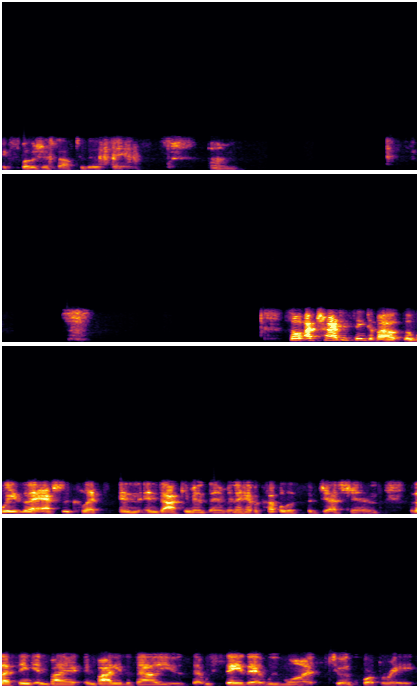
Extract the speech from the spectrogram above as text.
expose yourself to those things. Um, So I've tried to think about the ways that I actually collect and, and document them, and I have a couple of suggestions that I think embody, embody the values that we say that we want to incorporate.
